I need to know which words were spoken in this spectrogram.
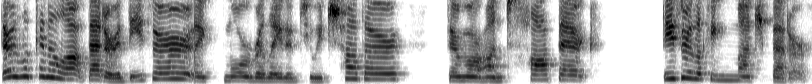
they're looking a lot better. These are like more related to each other. They're more on topic. These are looking much better.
